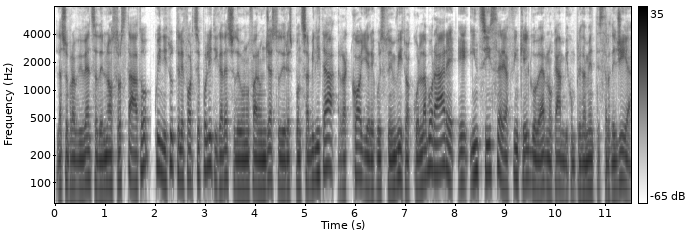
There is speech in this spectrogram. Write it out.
la sopravvivenza del nostro Stato, quindi tutte le forze politiche adesso devono fare un gesto di responsabilità, raccogliere questo invito a collaborare e insistere affinché il governo cambi completamente strategia.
